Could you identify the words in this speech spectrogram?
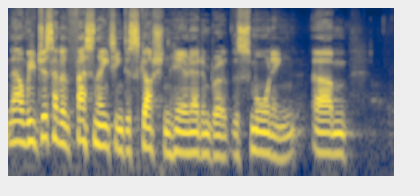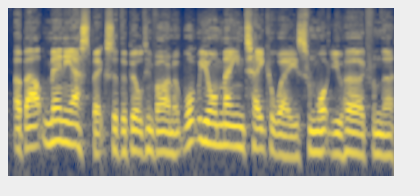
Now, we've just had a fascinating discussion here in Edinburgh this morning um, about many aspects of the built environment. What were your main takeaways from what you heard from the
